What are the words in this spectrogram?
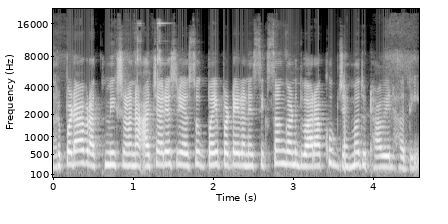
ધરપડા પ્રાથમિક શાળાના આચાર્ય શ્રી અશોકભાઈ પટેલ અને શિક્ષણગણ દ્વારા ખૂબ જહેમત ઉઠાવેલ હતી.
